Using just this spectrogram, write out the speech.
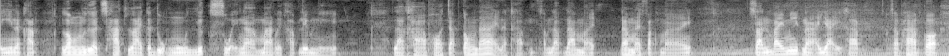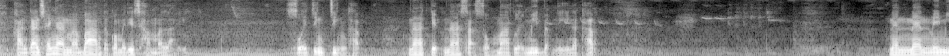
นี้นะครับ ล่องเลือดชัดลายกระดูกงูลึกสวยงามมากเลยครับ เล่มนี้ ราคาพอจับต้องได้นะครับสำหรับด้ามไม้ด้ามไม้ฝักไม้ สันใบมีดหนาใหญ่ครับ สภาพก็ผ่านการใช้งานมาบ้าง แต่ก็ไม่ได้ช้ำอะไร สวยจริงๆครับน่าเก็บน่าสะสมมากเลยมีดแบบนี้นะครับ แน่นๆ ไม่มี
